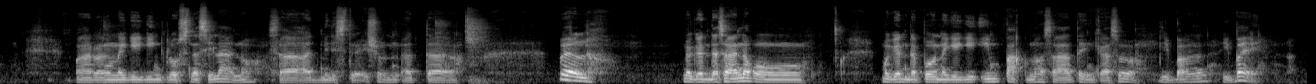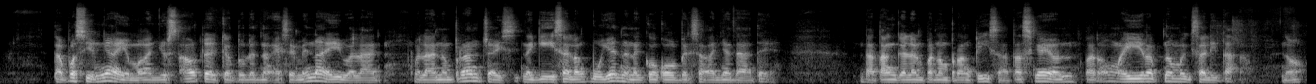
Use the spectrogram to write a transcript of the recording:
parang nagiging close na sila no, sa administration. At ah, well, maganda sana kung maganda po nagiging impact no, sa atin. Kaso, iba, iba eh. Tapos yun nga, yung mga news outlet katulad ng SMNI, wala, wala ng franchise. Nag-iisa lang po yan na nagko-cover sa kanya dati. Tatanggalan pa ng prangkisa. Tapos ngayon, parang mahirap na magsalita. No?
